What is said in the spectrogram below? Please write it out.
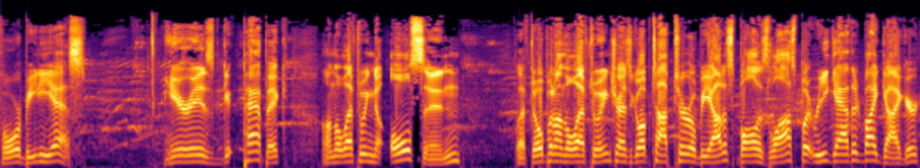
for BDS. Here is Papik on the left wing to Olson. Left open on the left wing, tries to go up top to Beatis. Ball is lost, but regathered by Geiger.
